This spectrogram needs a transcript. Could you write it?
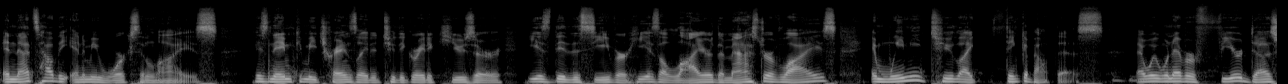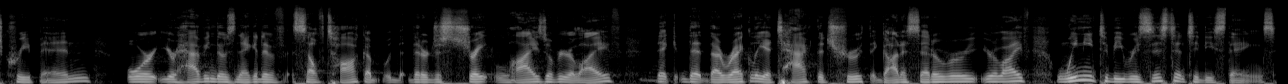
And that's how the enemy works and lies. His name can be translated to the great accuser. He is the deceiver. He is a liar, the master of lies. And we need to like think about this. Mm-hmm. That way, whenever fear does creep in, or you're having those negative self-talk that are just straight lies over your life that, that directly attack the truth that God has said over your life, we need to be resistant to these things.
